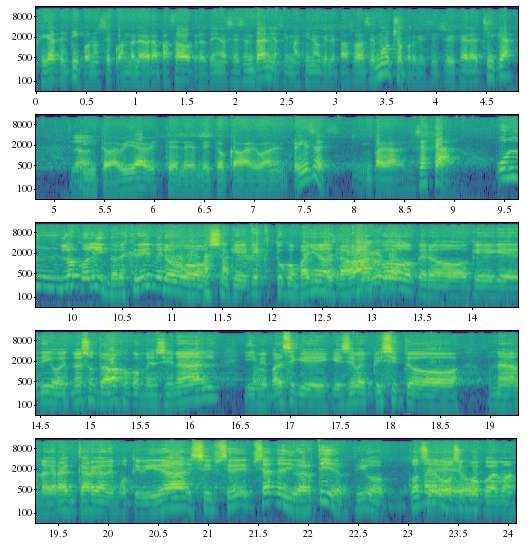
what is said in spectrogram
fíjate el tipo, no sé cuándo le habrá pasado, pero tenía 60 años, imagino que le pasó hace mucho, porque si su hija era chica Claro. y todavía, ¿viste? Le, le tocaba algo adentro. Y eso es impagable, ya está. un loco lindo, describímelo vos, que, que es tu compañero de trabajo, pero que, que, digo, no es un trabajo convencional y me parece que, que lleva implícito una, una gran carga de emotividad y se, se, se han de divertir, digo, contame Sí, vos un poco además.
